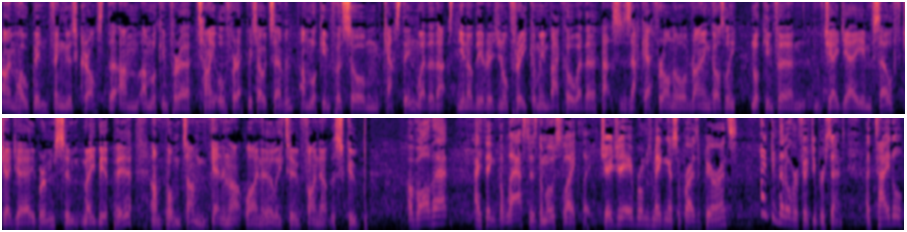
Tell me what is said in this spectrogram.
I'm hoping, fingers crossed, that I'm I'm looking for a title for episode seven. I'm looking for some casting, whether that's you know the original three coming back or whether that's Zac Efron or Ryan Gosling. Looking for um, JJ himself, JJ Abrams to maybe appear. I'm pumped. I'm getting in that line early to find out the scoop. Of all that, I think the last is the most likely. JJ Abrams making a surprise appearance. I'd give that over 50%. A title,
